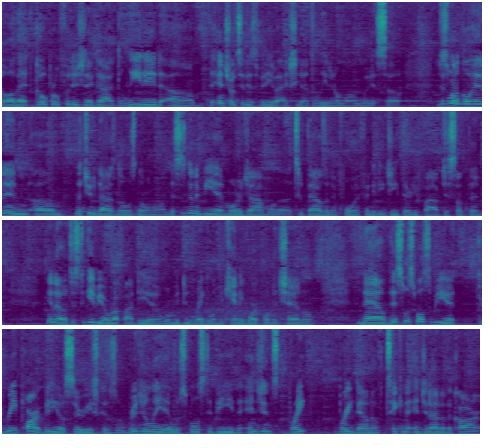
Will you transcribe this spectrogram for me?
all that GoPro footage that got deleted. Um, the intro to this video actually got deleted along with it. So I just want to go ahead and um, let you guys know what's going on. This is going to be a motor job on a 2004 Infiniti G35. Just something, you know, just to give you a rough idea when we do regular mechanic work on the channel. Now, this was supposed to be a three-part video series because originally it was supposed to be the engine's break breakdown of taking the engine out of the car.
